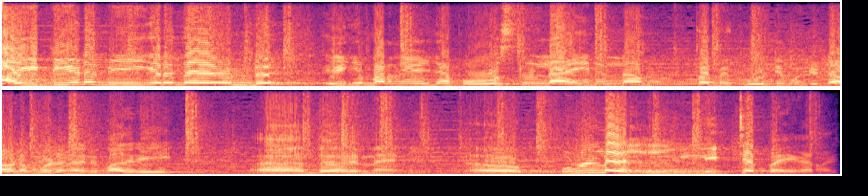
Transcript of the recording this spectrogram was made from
ആ ഇടിയുടെ ഭീകരത കൊണ്ട് എനിക്ക് പറഞ്ഞു കഴിഞ്ഞാൽ പോസ്റ്റ് ലൈൻ എല്ലാം തമ്മിൽ കൂട്ടിമുട്ടിയിട്ട് അവിടെ മുഴുവൻ ഒരുമാതിരി എന്താ പറയുന്നത് ഫുള്ള് ലിറ്റപ്പായി കാരണം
